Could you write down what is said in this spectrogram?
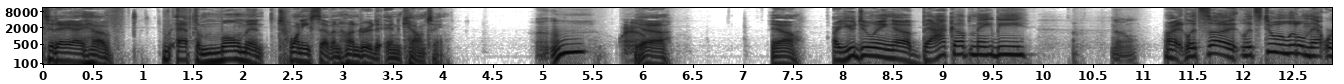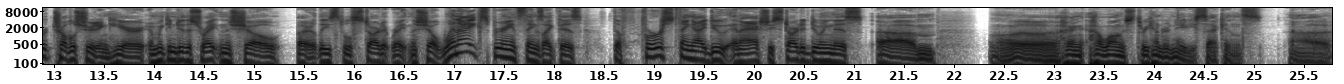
Today, I have at the moment 2,700 and counting. Wow. Yeah. Yeah. Are you doing a backup maybe? No. All right, let's uh let's do a little network troubleshooting here, and we can do this right in the show, or at least we'll start it right in the show. When I experience things like this, the first thing I do, and I actually started doing this. Um, uh, hang, how long is three hundred and eighty seconds? Uh,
